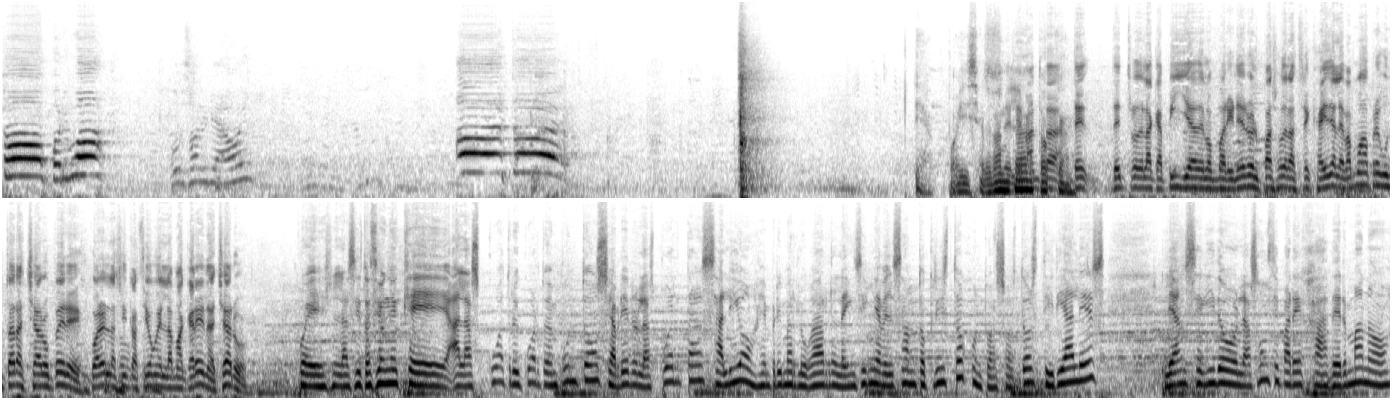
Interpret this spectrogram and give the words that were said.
Todo por igual. Pulso aliviado hoy. Pues se levanta, dentro de la capilla de los marineros el paso de las tres caídas. Le vamos a preguntar a Charo Pérez cuál es la situación en la Macarena, Charo. Pues la situación es que a las 4 y cuarto en punto se abrieron las puertas, salió en primer lugar la insignia del Santo Cristo junto a esos dos ciriales, le han seguido las 11 parejas de hermanos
